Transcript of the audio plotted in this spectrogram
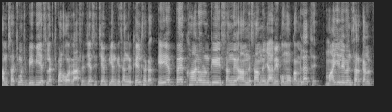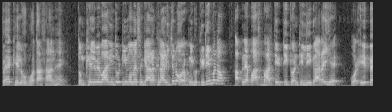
हम सचमुच बीबीएस लक्ष्मण और राशिद जैसे चैंपियन के संग खेल सकत ए ऐप पे खान और उनके संग आमने सामने जावे को मौका मिला थे। माई इलेवन सर्कल पे खेल वो बहुत आसान है। तुम खेल में बारी दो टीमों में से ग्यारह खिलाड़ी चुनो और अपनी खुद की टीम बनाओ। अपने पास भारतीय टी ट्वेंटी लीग आ रही है और ए पे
